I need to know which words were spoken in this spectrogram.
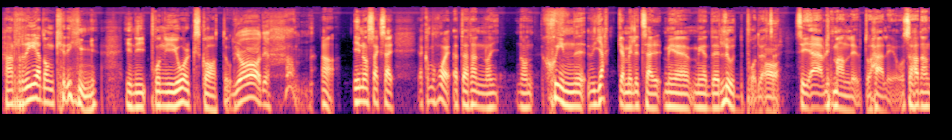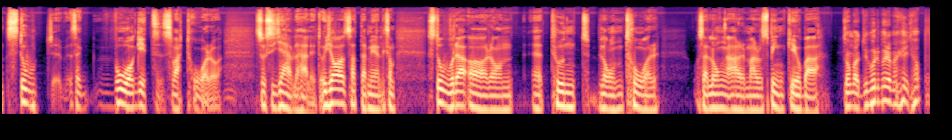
Han red omkring i, på New Yorks gator. Ja, det är han. Ja, I någon slags så här, jag kommer ihåg att han hade någon, någon skinnjacka med lite så här, med, med ludd på. Du vet, Ja. så här. Ser jävligt manlig ut och härlig. Och så hade han stort, så här, vågigt svart hår och såg så jävla härligt. Och jag satt där med liksom stora öron, eh, tunt blont hår och så här långa armar och spinkig och bara De bara, du borde börja med höjdhopp.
